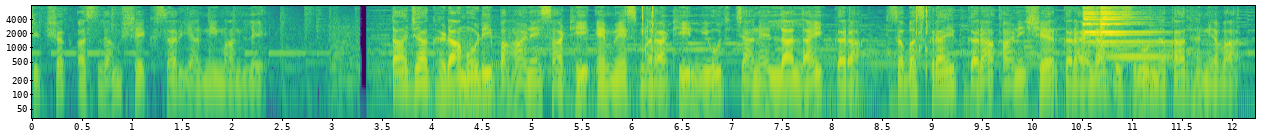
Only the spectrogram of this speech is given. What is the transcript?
शिक्षक असलम शेख सर यांनी मानले. ताज्या घडामोडी पाहण्यासाठी एम एस मराठी न्यूज चॅनेलला लाईक करा सबस्क्राईब करा आणि शेअर करायला विसरू नका. धन्यवाद.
